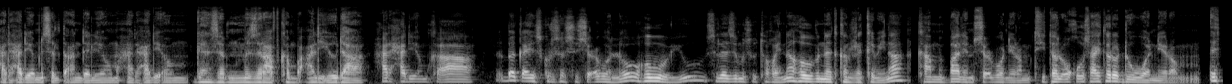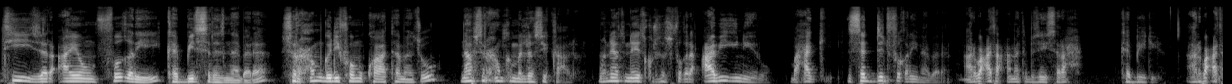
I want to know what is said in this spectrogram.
ሓድሓዲኦም ንስልጣን ደልዮም ሓድሓዲኦም ገንዘብ ንምዝራፍ ከም በዓል ይሁዳ ሓድሓዲኦም ከዓ በቃ የሱስ ክርስቶስ ይስዕቦ ኣሎ ህቡብ እዩ ስለዚ ምስኡ ተኾይና ህቡብነት ክንረክብ ኢና ካብ ምባል እዮም ዝስዕብዎ ነይሮም እቲ ተልእኾኡስ ኣይተረድእዎን ነይሮም እቲ ዘርኣዮም ፍቕሪ ከቢድ ስለ ዝነበረ ስርሖም ገዲፎም እኳ ተመጹ ናብ ስርሖም ክምለሱ ይከኣሉን ምኽንያቱ ናይ የሱስ ክርስቶስ ፍቕሪ ዓብዪ እዩ ነይሩ ብሓቂ ዝሰድድ ፍቕሪ ነበረን ኣርባዕተ ዓመት ብዘይ ስራሕ ከቢድ እዩ ኣርባዕተ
